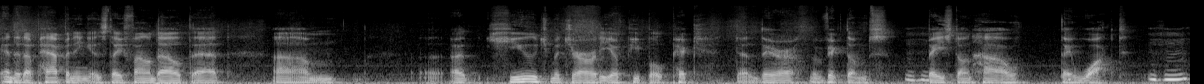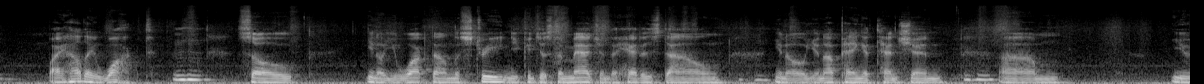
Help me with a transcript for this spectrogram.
ended up happening is they found out that um, a, huge majority of people pick th- their victims mm-hmm. based on how they walked, mm-hmm. by how they walked. Mm-hmm. So you know, you walk down the street and you can just imagine the head is down, you know, you're not paying attention. Um, you,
